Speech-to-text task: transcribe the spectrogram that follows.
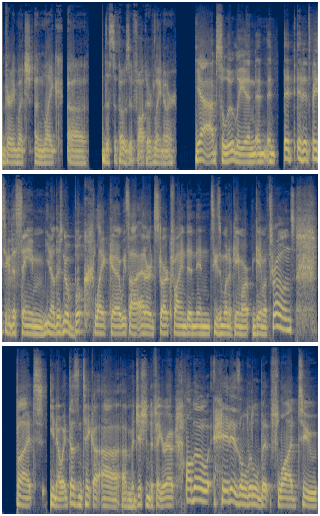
very much unlike uh, the supposed father of Laenor. Yeah, absolutely, and and, and it, it, it's basically the same. You know, there's no book like uh, we saw Eddard Stark find in, in season one of Game of, Game of Thrones, but you know, it doesn't take a, a, magician to figure out. Although it is a little bit flawed too.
